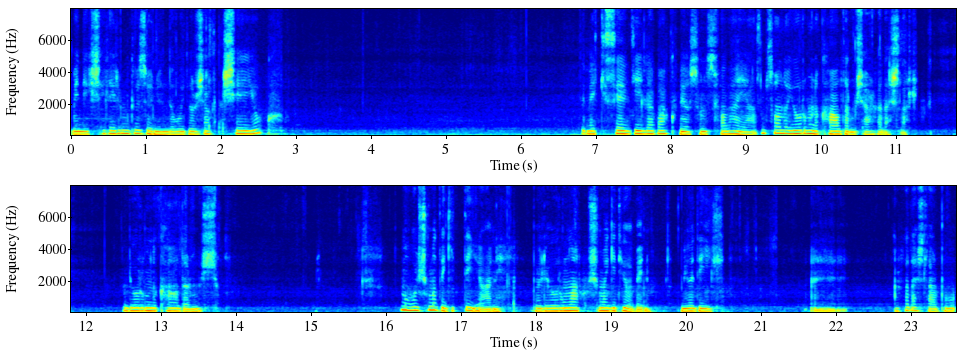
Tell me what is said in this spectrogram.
menekşelerim göz önünde uyduracak bir şey yok. Demek ki sevgiyle bakmıyorsunuz falan yazdım. Sonra yorumunu kaldırmış arkadaşlar. Yorumunu kaldırmış. Ama hoşuma da gitti yani. Böyle yorumlar hoşuma gidiyor benim. Gitmiyor değil. Ee, arkadaşlar bu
